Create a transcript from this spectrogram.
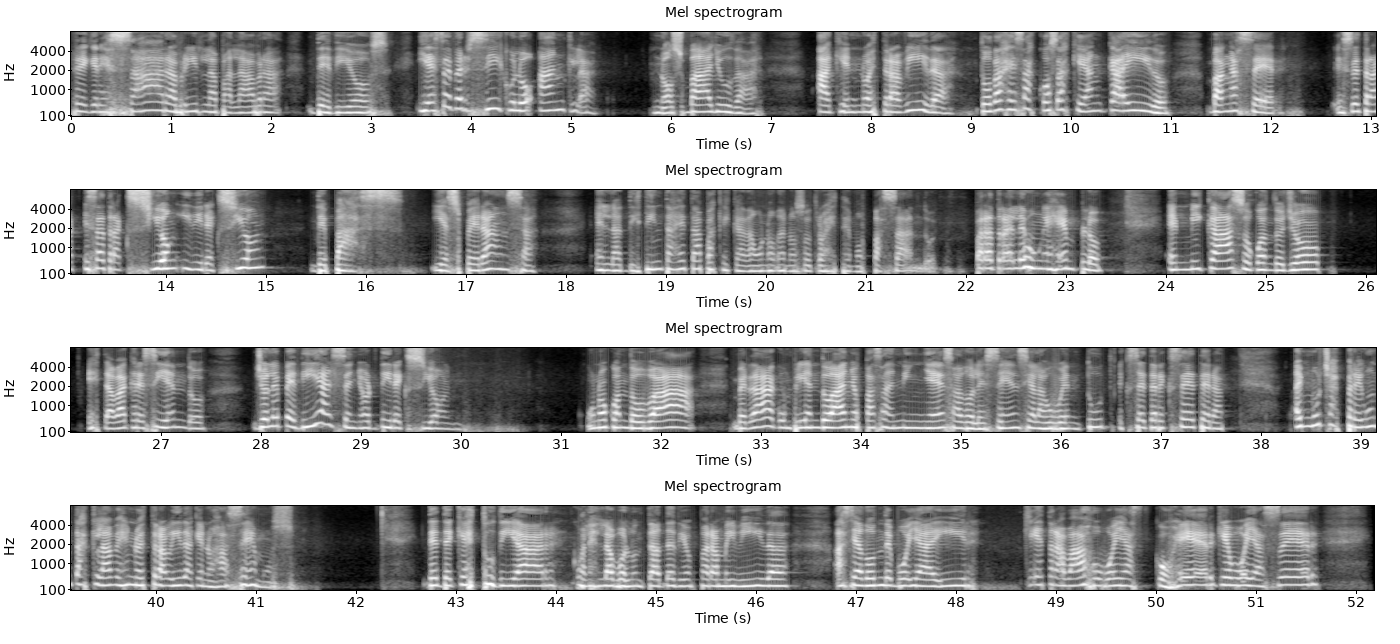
regresar a abrir la palabra de Dios. Y ese versículo ancla nos va a ayudar a que en nuestra vida todas esas cosas que han caído van a ser esa atracción y dirección de paz y esperanza en las distintas etapas que cada uno de nosotros estemos pasando. Para traerles un ejemplo, en mi caso, cuando yo estaba creciendo, yo le pedía al Señor dirección. Uno cuando va, ¿verdad? Cumpliendo años, pasa en niñez, adolescencia, la juventud, etcétera, etcétera. Hay muchas preguntas claves en nuestra vida que nos hacemos. Desde qué estudiar, cuál es la voluntad de Dios para mi vida, hacia dónde voy a ir, qué trabajo voy a escoger, qué voy a hacer.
